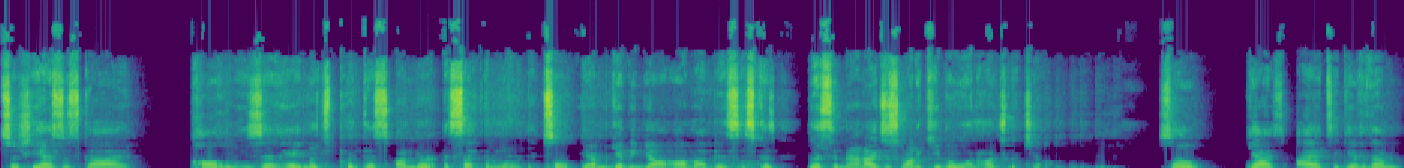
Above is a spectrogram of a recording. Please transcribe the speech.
So she has this guy, called him, and he said, hey, let's put this under a second mortgage. So I'm giving y'all all my business because listen, man, I just want to keep it 100 with y'all. So, guys, I had to give them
